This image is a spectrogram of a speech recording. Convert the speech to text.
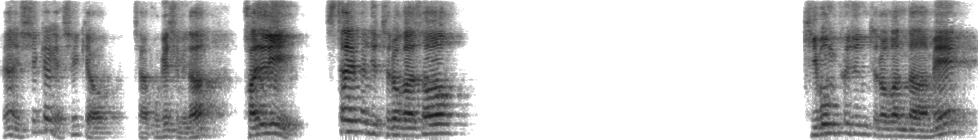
그냥 실격이야, 실격. 자, 보겠습니다. 관리, 스타일 편집 들어가서 기본 표준 들어간 다음에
